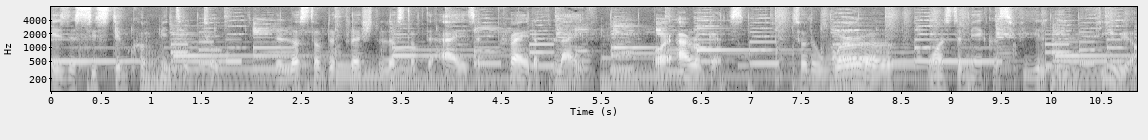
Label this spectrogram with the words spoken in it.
is the system committed to the lust of the flesh, the lust of the eyes, and pride of life or arrogance. So the world wants to make us feel inferior.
